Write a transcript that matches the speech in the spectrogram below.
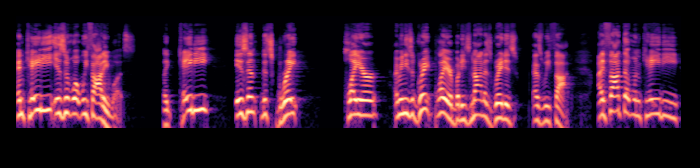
And KD isn't what we thought he was. Like, KD isn't this great player. I mean, he's a great player, but he's not as great as, as we thought. I thought that when KD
